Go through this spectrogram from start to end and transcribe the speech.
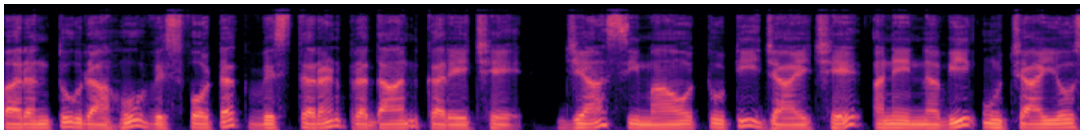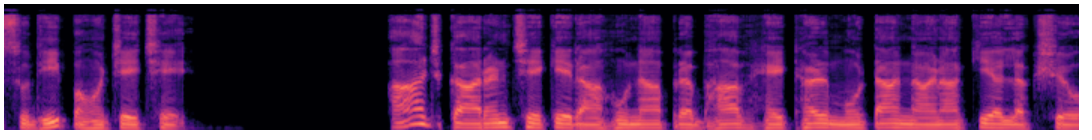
પરંતુ રાહુ વિસ્ફોટક વિસ્તરણ પ્રદાન કરે છે, જ્યાં સીમાઓ તૂટી જાય છે અને નવી ઊંચાઈઓ સુધી પહોંચે છે. આ જ કારણ છે કે રાહુના પ્રભાવ હેઠળ મોટા નાણાકીય લક્ષ્યો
